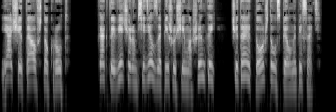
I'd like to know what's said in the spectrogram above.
Я считал, что крут. Как-то вечером сидел за пишущей машинкой, читая то, что успел написать.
